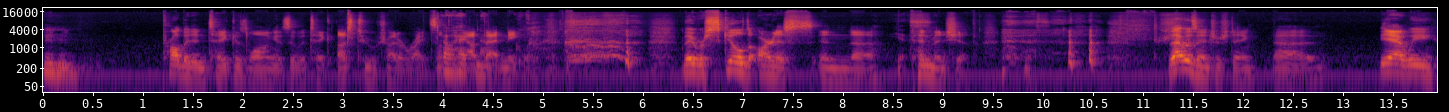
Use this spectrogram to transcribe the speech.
Mm-hmm. Probably didn't take as long as it would take us to try to write something oh, out no. that neatly. they were skilled artists in uh, yes. penmanship. Yes that was interesting. Uh, yeah, we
